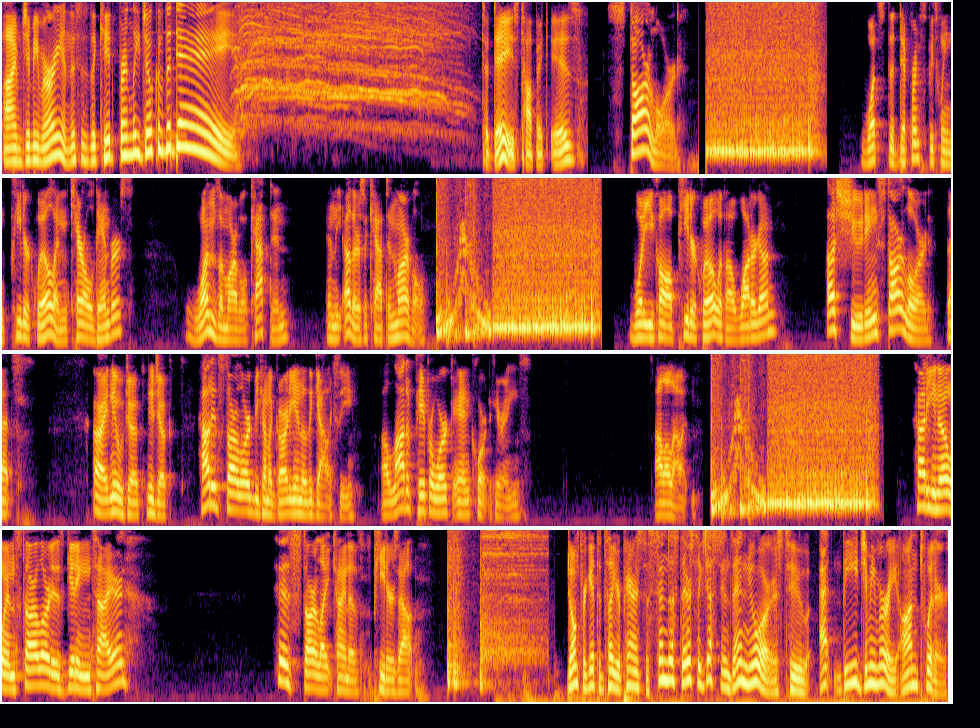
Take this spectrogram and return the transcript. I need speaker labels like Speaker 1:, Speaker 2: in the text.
Speaker 1: I'm Jimmy Murray, and this is the kid friendly joke of the day. Today's topic is
Speaker 2: Star Lord. What's the difference between Peter Quill and Carol Danvers? One's a Marvel captain, and the other's a Captain Marvel. What do you call Peter Quill with a water gun? A shooting Star Lord. That's. Alright, new joke, new joke. How did Star Lord become a Guardian of the Galaxy? A lot of paperwork and court hearings. I'll allow it. How do you know when Star Lord is getting tired? His starlight kind of peters out.
Speaker 3: Don't forget to tell your parents to send us their suggestions and yours to at the Jimmy Murray on Twitter.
